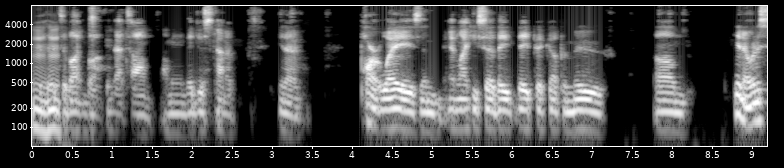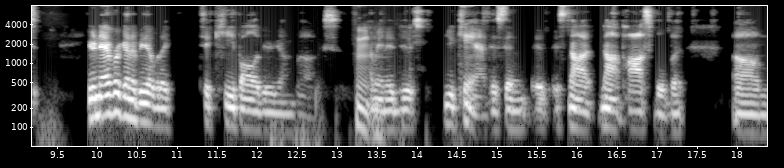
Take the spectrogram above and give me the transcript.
mm-hmm. it's a button buck at that time i mean they just kind of you know part ways and and like you said they they pick up and move um you know and it's you're never going to be able to to keep all of your young bucks hmm. i mean it just you can't it's in it, it's not not possible but um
